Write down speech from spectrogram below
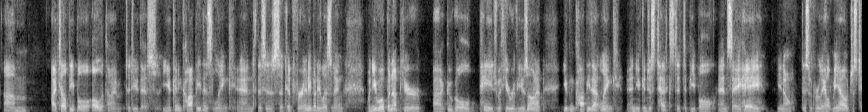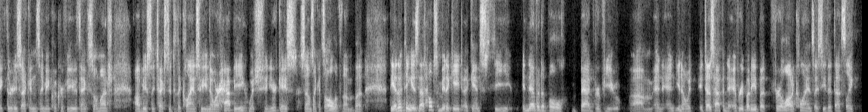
Um, I tell people all the time to do this. You can copy this link, and this is a tip for anybody listening. When you open up your uh, Google page with your reviews on it, you can copy that link and you can just text it to people and say, hey, you know, this would really help me out. Just take 30 seconds, leave me a quick review. Thanks so much. Obviously, text it to the clients who you know are happy, which in your case sounds like it's all of them. But the other thing is that helps mitigate against the inevitable bad review um, and and you know it, it does happen to everybody but for a lot of clients i see that that's like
